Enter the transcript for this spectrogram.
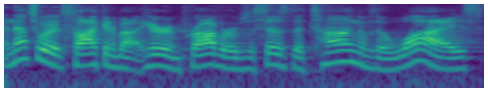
And that's what it's talking about here in Proverbs. It says, The tongue of the wise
